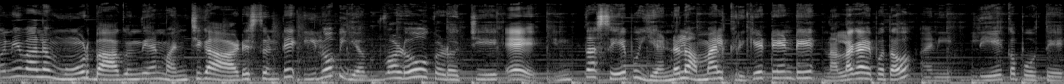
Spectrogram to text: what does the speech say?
ఓన్లీ వాళ్ళ మూడ్ బాగుంది అని మంచిగా ఆడిస్తుంటే ఈలోపు ఎవ్వడో ఒకడు వచ్చి ఏ ఇంతసేపు ఎండలో అమ్మాయిలు క్రికెట్ ఏంటి? నల్లగా అయిపోతావు? అని లేకపోతే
